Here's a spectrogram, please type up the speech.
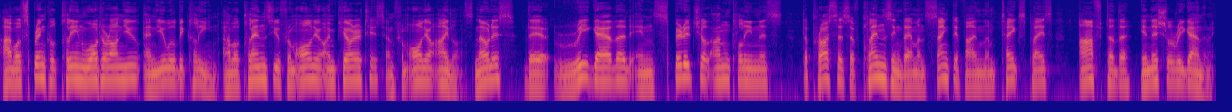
I will sprinkle clean water on you, and you will be clean. I will cleanse you from all your impurities and from all your idols. Notice they're regathered in spiritual uncleanness. The process of cleansing them and sanctifying them takes place after the initial regathering.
